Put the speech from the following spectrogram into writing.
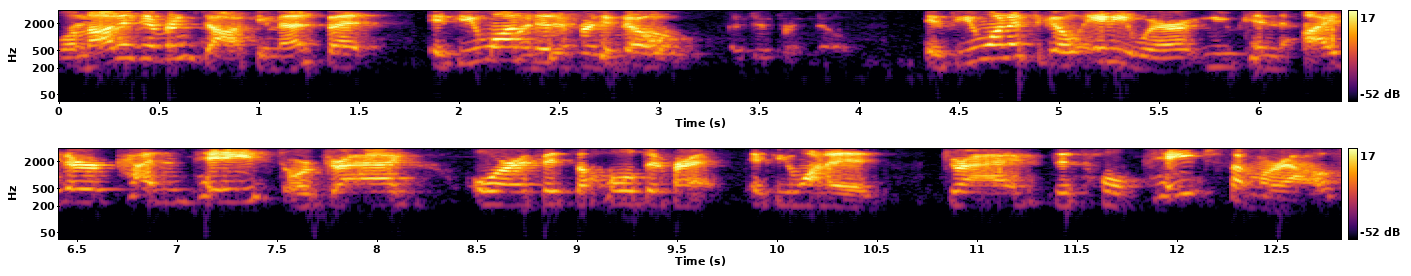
Well, not a different document, but if you want A this to go, a different note. If you want it to go anywhere, you can either cut and paste or drag, or if it's a whole different, if you want to drag this whole page somewhere else,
